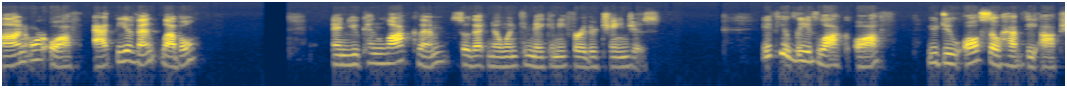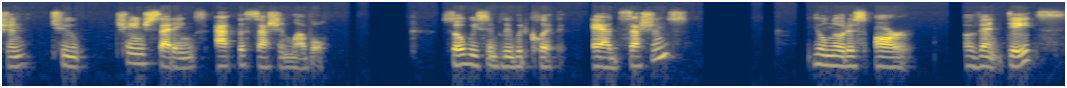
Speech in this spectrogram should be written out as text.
on or off at the event level and you can lock them so that no one can make any further changes. If you leave lock off, you do also have the option to change settings at the session level. So we simply would click add sessions. You'll notice our event dates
